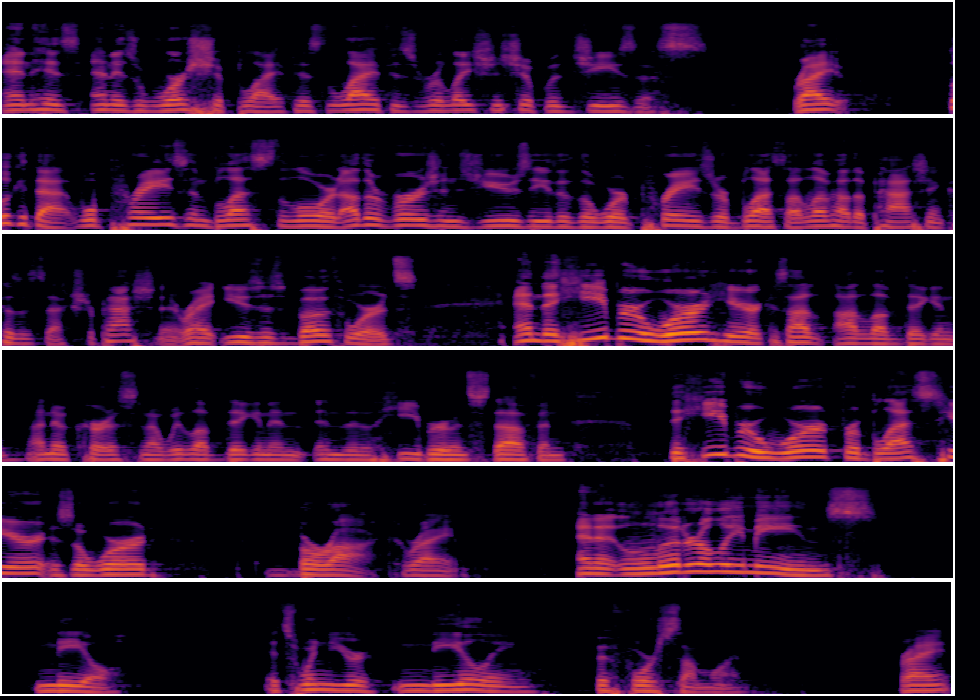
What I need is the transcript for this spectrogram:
and his and his worship life, his life, his relationship with Jesus. Right? Look at that. We'll praise and bless the Lord. Other versions use either the word praise or bless. I love how the passion, because it's extra passionate, right? Uses both words. And the Hebrew word here, because I, I love digging. I know Curtis and I, we love digging in, in the Hebrew and stuff. And the Hebrew word for blessed here is the word barak, right? And it literally means kneel. It's when you're kneeling before someone, right?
